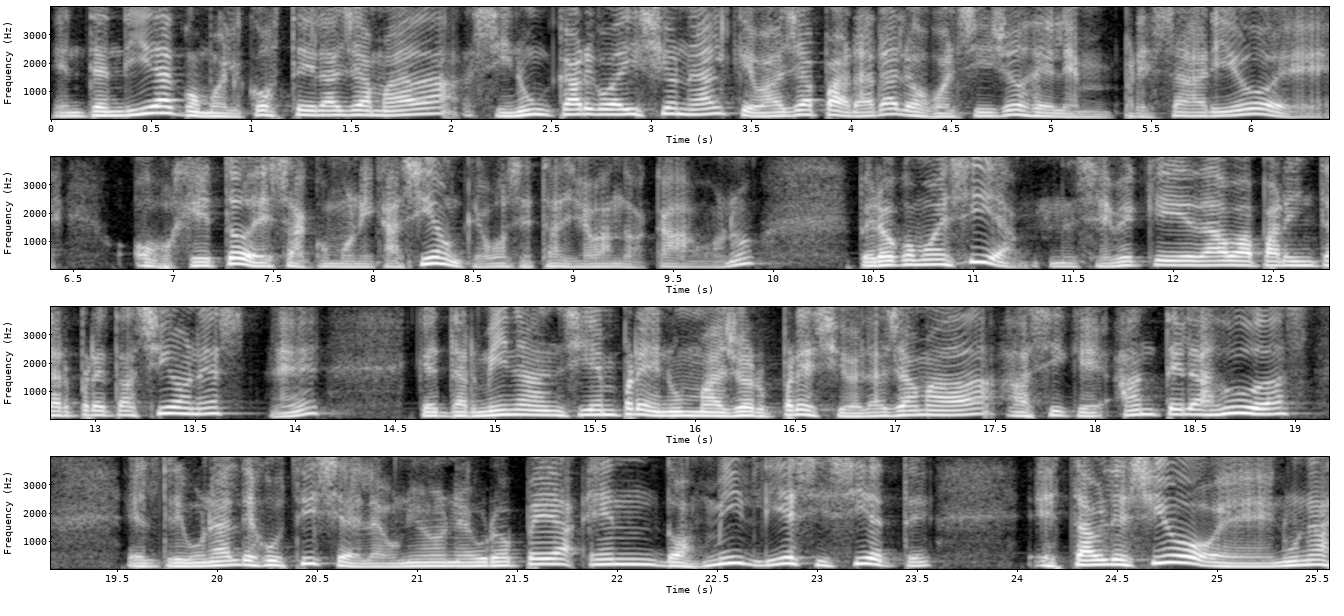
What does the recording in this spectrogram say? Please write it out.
entendida como el coste de la llamada sin un cargo adicional que vaya a parar a los bolsillos del empresario objeto de esa comunicación que vos estás llevando a cabo. ¿no? Pero como decía, se ve que daba para interpretaciones que terminan siempre en un mayor precio de la llamada, así que ante las dudas, el Tribunal de Justicia de la Unión Europea en 2017 estableció en una,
